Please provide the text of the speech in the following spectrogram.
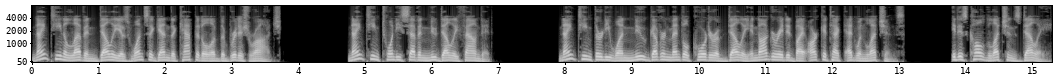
1911 Delhi is once again the capital of the British Raj. 1927 New Delhi founded. 1931 New governmental quarter of Delhi inaugurated by architect Edwin Lutyens. It is called Lutyens Delhi.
